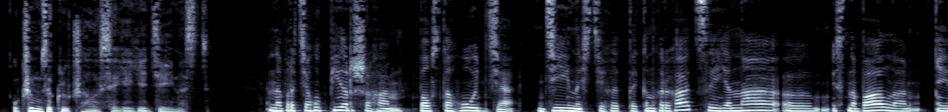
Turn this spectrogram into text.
у чым заключалася яе дзейнасць на працягу першага паўстагоддзя дзейнасці гэтай кангрэгацыі яна э, існавала э,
